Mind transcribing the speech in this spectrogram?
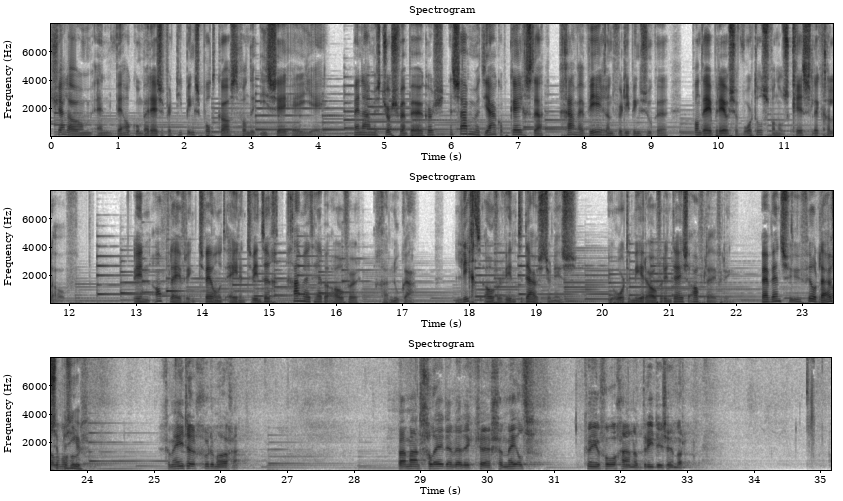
Shalom en welkom bij deze verdiepingspodcast van de ICEJ. Mijn naam is Joshua Beukers en samen met Jacob Keegstra gaan wij weer een verdieping zoeken van de Hebreeuwse wortels van ons christelijk geloof. In aflevering 221 gaan we het hebben over Chanukka. Licht overwint de duisternis. U hoort er meer over in deze aflevering. Wij wensen u veel luisterplezier. Gemeente, goedemorgen. Paar maanden geleden werd ik uh, gemaild. Kun je voorgaan op 3 december?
